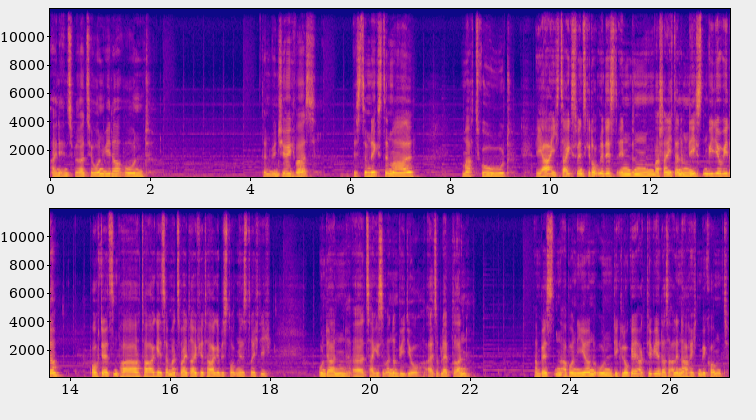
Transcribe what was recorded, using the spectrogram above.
Eine Inspiration wieder und dann wünsche ich euch was. Bis zum nächsten Mal. Macht's gut. Ja, ich zeige es, wenn es getrocknet ist, in den, wahrscheinlich dann im nächsten Video wieder. Braucht ihr jetzt ein paar Tage, jetzt einmal zwei, drei, vier Tage, bis trocken ist, richtig. Und dann äh, zeige ich es im anderen Video. Also bleibt dran. Am besten abonnieren und die Glocke aktivieren, dass ihr alle Nachrichten bekommt.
